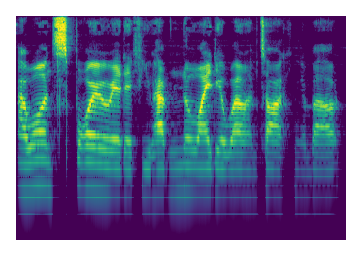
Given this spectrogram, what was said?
I won't spoil it if you have no idea what I'm talking about.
